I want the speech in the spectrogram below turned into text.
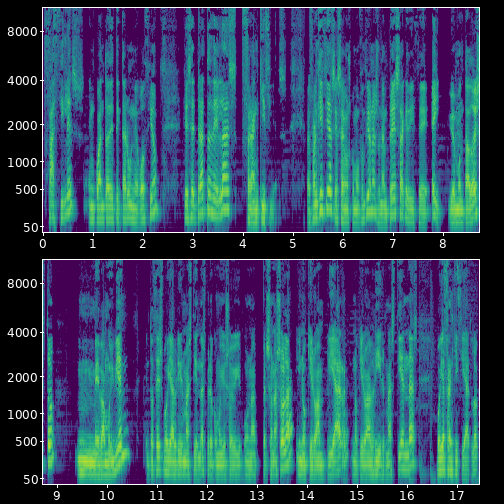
fáciles en cuanto a detectar un negocio, que se trata de las franquicias. Las franquicias, ya sabemos cómo funciona, es una empresa que dice, hey, yo he montado esto, me va muy bien, entonces voy a abrir más tiendas, pero como yo soy una persona sola y no quiero ampliar, no quiero abrir más tiendas, voy a franquiciarlo.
